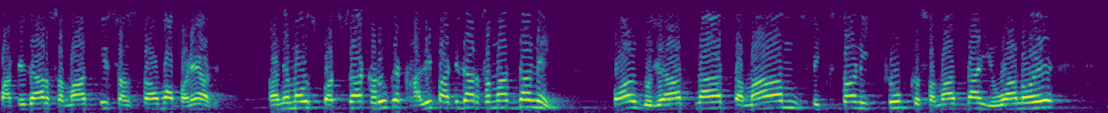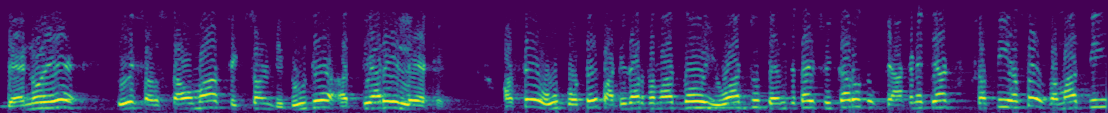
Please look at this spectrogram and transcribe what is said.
પાટીદાર સમાજની સંસ્થાઓમાં ભણ્યા છે. અને એમાં હું સ્પષ્ટતા કરું કે ખાલી પાટીદાર સમાજના નહીં પણ ગુજરાતના તમામ શિક્ષણ ઈચ્છુક સમાજના યુવાનોએ, બહેનોએ એ સંસ્થાઓમાં શિક્ષણ લીધું છે, અત્યારે લે છે. હશે હું પોતે પાટીદાર સમાજનો યુવાન છું, તેમ છતાંય સ્વીકારું છું, ક્યાંક ને ક્યાંક ક્ષતિ હશે, સમાજની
